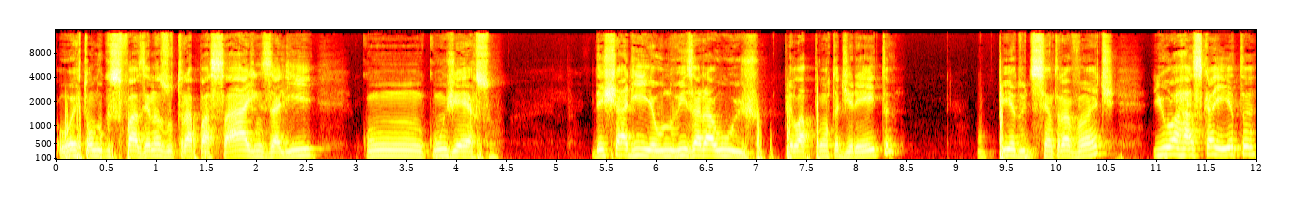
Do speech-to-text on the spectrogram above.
o Ayrton Lucas fazendo as ultrapassagens ali com, com o Gerson. Deixaria o Luiz Araújo pela ponta direita, o Pedro de centroavante e o Arrascaeta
